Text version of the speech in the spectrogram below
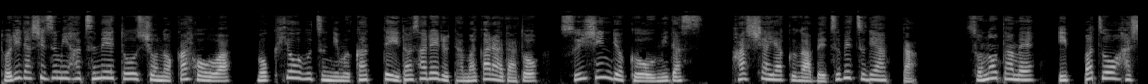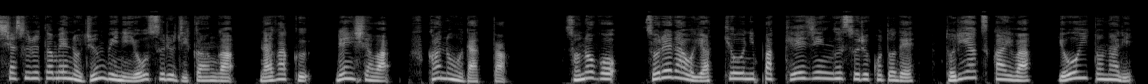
取り出し済み発明当初の火砲は目標物に向かって出される弾からだと推進力を生み出す発射薬が別々であった。そのため、一発を発射するための準備に要する時間が長く、連射は不可能だった。その後、それらを薬莢にパッケージングすることで、取り扱いは容易となり、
